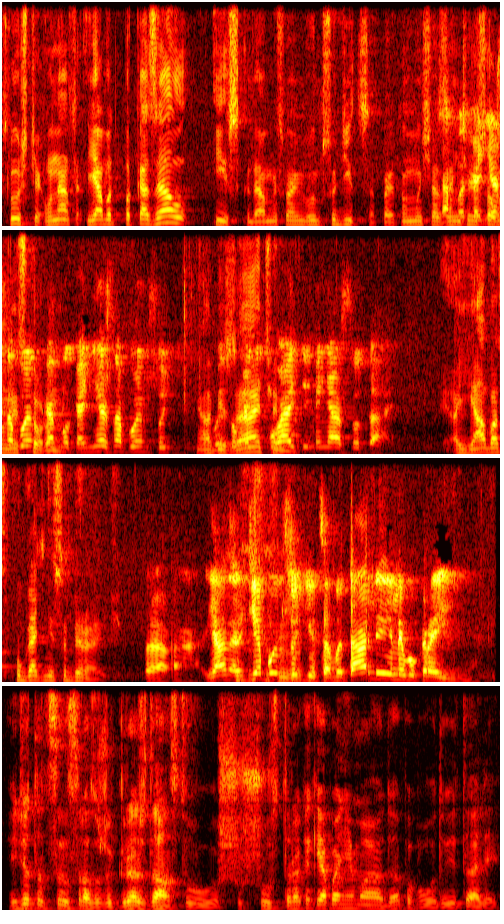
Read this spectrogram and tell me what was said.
Слушайте, у нас, я вот показал иск, да, мы с вами будем судиться, поэтому мы сейчас Да, мы, конечно, заинтересованные будем, стороны. мы, конечно, будем судить. Вы только не Обязательно. пугайте меня суда. А я вас пугать не собираюсь. Да. Я, где будем судиться, в Италии или в Украине? Идет отсыл сразу же к гражданству Шу- Шустера, как я понимаю, да, по поводу Италии.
